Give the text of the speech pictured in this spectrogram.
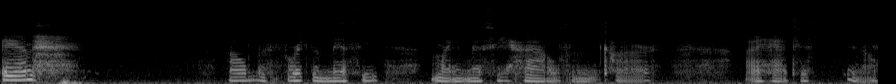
And all the first the messy, my messy house and car, I had to, you know,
